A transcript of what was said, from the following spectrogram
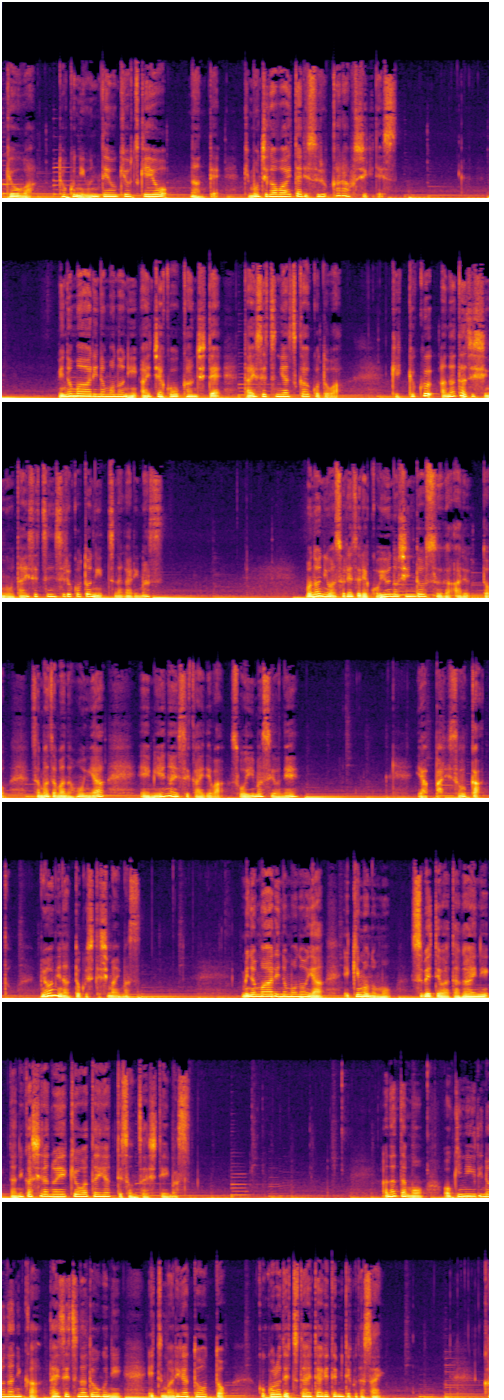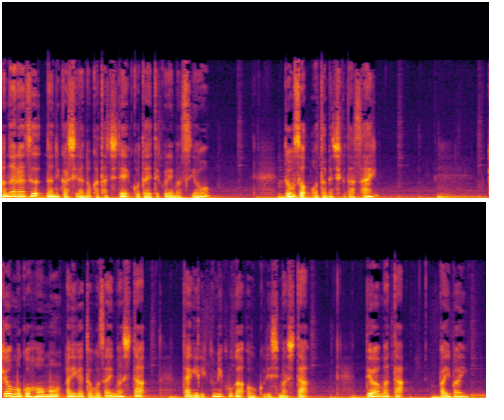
今日は特に運転を気をつけようなんて気持ちが湧いたりするから不思議です。身の回りのものに愛着を感じて大切に扱うことは結局あなた自身を大切にすることにつながります。物にはそれぞれ固有の振動数があるとさまざまな本や、えー、見えない世界ではそう言いますよね。やっぱりそうかと妙に納得してしまいます。身の回りのものや生き物も全ては互いに何かしらの影響を与え合って存在しています。あなたもお気に入りの何か大切な道具にいつもありがとうと心で伝えてあげてみてください。必ず何かしらの形で答えてくれますよ。どうぞお試しください。今日もご訪問ありがとうございました。田切久美子がお送りしました。ではまた。バイバイ。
